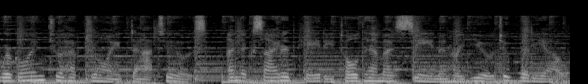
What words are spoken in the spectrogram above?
We're going to have joint tattoos, an excited Katie told him as seen in her YouTube video.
